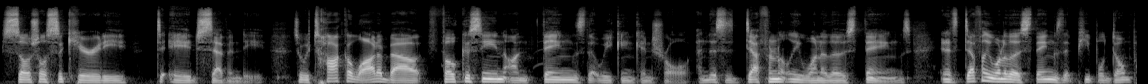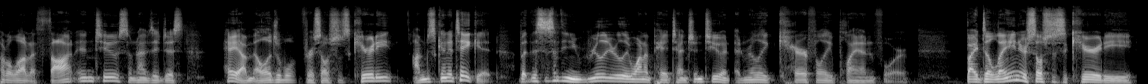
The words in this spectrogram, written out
Social Security to age 70. So we talk a lot about focusing on things that we can control. And this is definitely one of those things. And it's definitely one of those things that people don't put a lot of thought into. Sometimes they just hey, I'm eligible for Social Security. I'm just going to take it. But this is something you really, really want to pay attention to and, and really carefully plan for. By delaying your Social Security,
